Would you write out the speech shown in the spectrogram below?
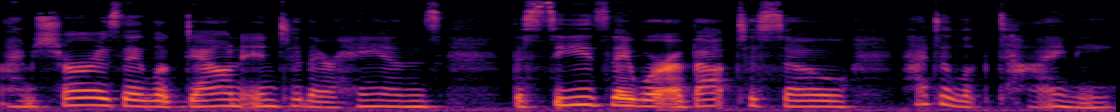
I'm sure as they looked down into their hands, the seeds they were about to sow had to look tiny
